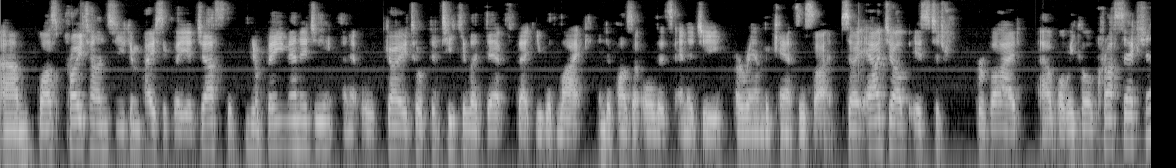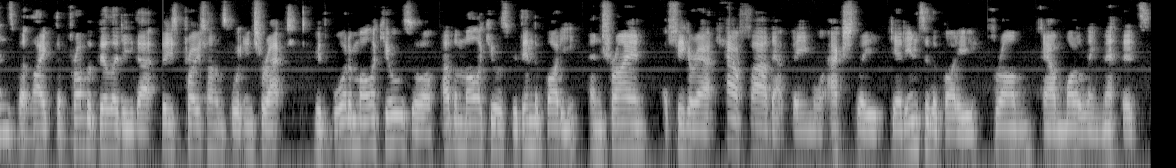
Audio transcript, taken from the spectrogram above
Um, whilst protons, you can basically adjust the, your beam energy and it will go to a particular depth that you would like and deposit all its energy around the cancer site. So our job is to provide uh, what we call cross sections, but like the probability that these protons will interact with water molecules or other molecules within the body and try and figure out how far that beam will actually get into the body from our modeling methods.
